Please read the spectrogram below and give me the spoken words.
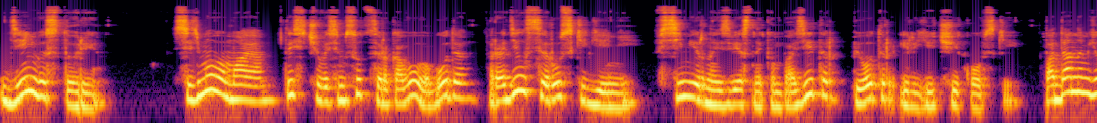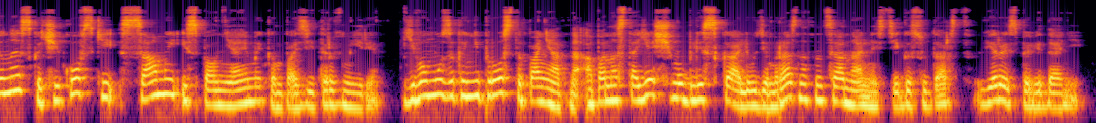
День в истории. 7 мая 1840 года родился русский гений, всемирно известный композитор Петр Ильич Чайковский. По данным ЮНЕСКО, Чайковский – самый исполняемый композитор в мире. Его музыка не просто понятна, а по-настоящему близка людям разных национальностей, государств, вероисповеданий.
